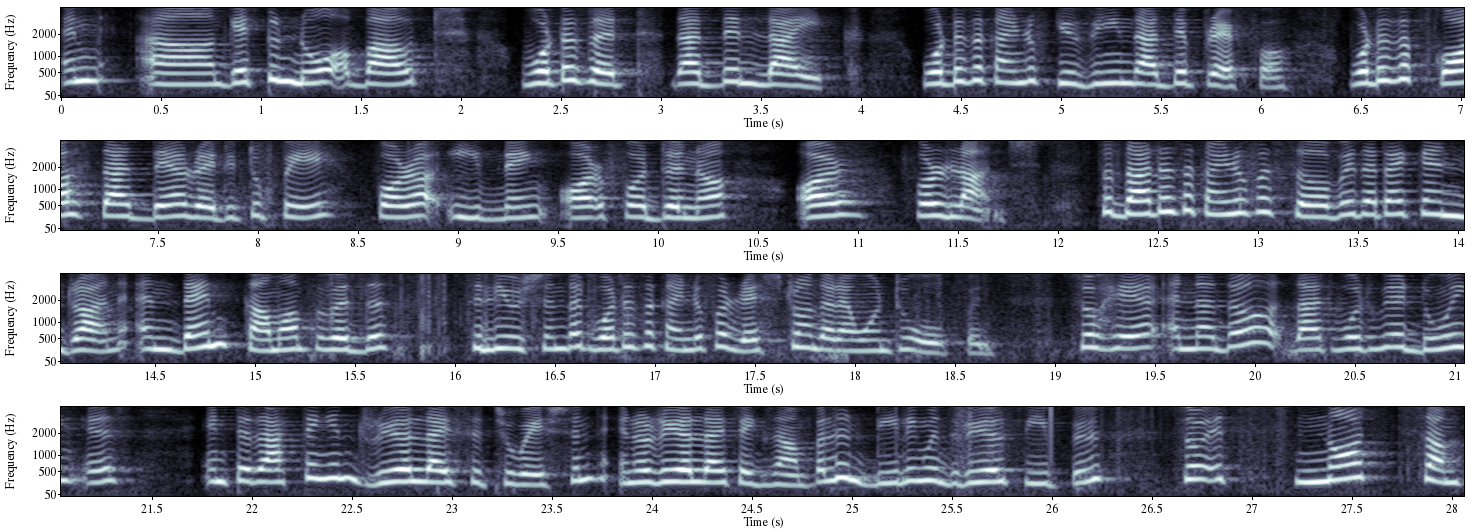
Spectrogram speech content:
and uh, get to know about what is it that they like, what is the kind of cuisine that they prefer, what is the cost that they are ready to pay for a evening or for dinner or for lunch. So, that is a kind of a survey that I can run and then come up with the solution that what is the kind of a restaurant that I want to open. So, here another that what we are doing is interacting in real life situation in a real life example and dealing with real people. So, it is not some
